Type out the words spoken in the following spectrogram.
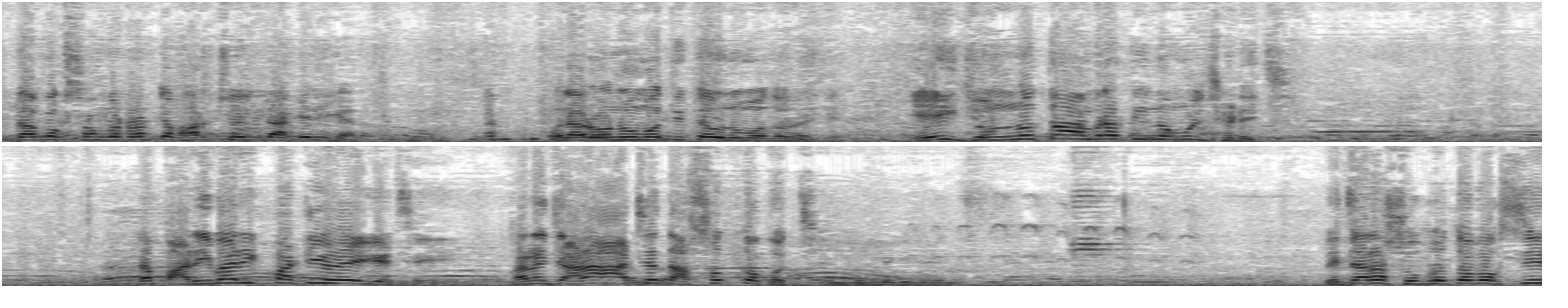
অধ্যাপক সংগঠনকে ভার্চুয়ালি ডাকেনি কেন? ওনার অনুমতিতে অনুমোদন হয়েছে। এই জন্য তো আমরা তৃণমূল ছেড়েছি। এটা পারিবারিক পার্টি হয়ে গেছে। ওখানে যারা আছে, দাসত্ব করছে। বেচারা সুব্রত বক্সি,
